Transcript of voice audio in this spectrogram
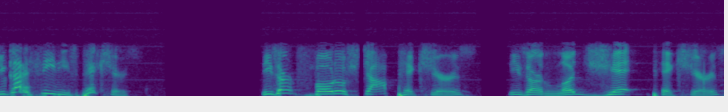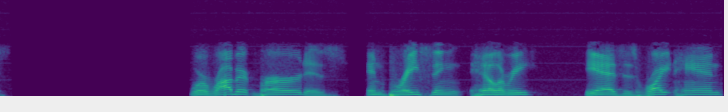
You got to see these pictures. These aren't Photoshop pictures. These are legit pictures where Robert Byrd is embracing Hillary. He has his right hand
